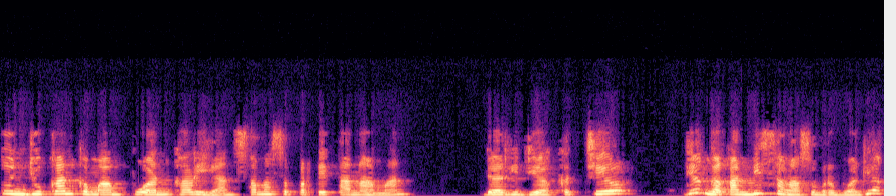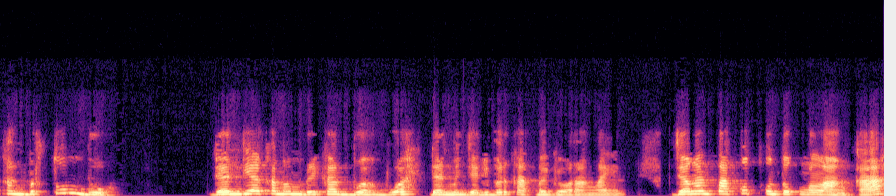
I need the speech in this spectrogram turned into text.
tunjukkan kemampuan kalian sama seperti tanaman, dari dia kecil, dia nggak akan bisa langsung berbuah, dia akan bertumbuh. Dan dia akan memberikan buah-buah dan menjadi berkat bagi orang lain. Jangan takut untuk melangkah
